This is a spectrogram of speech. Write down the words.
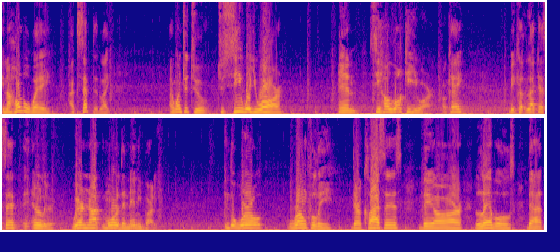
in a humble way accept it. Like i want you to to see where you are and see how lucky you are okay? Because like i said earlier we are not more than anybody. In the world wrongfully there are classes there are levels that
